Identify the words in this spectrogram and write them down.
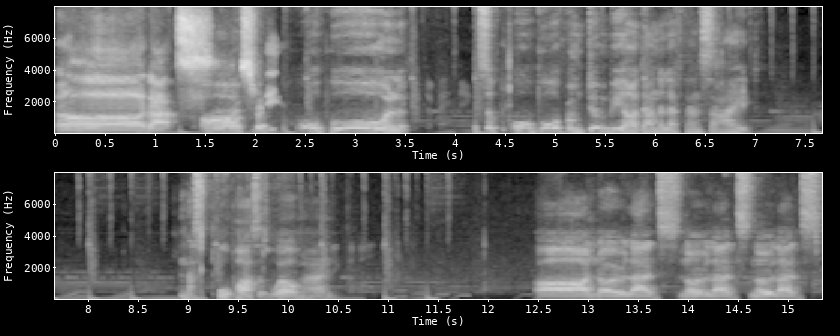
Oh, that's Oh, poor ball. It's a poor ball from Doumbia down the left hand side. And that's a poor pass as well, man. Oh, no, lads. No, lads. No, lads.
